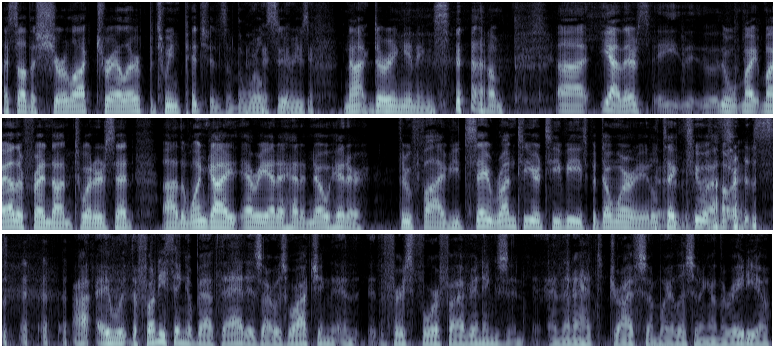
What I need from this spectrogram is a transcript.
I saw the Sherlock trailer between pitches of the World Series, not during innings. um, uh, yeah, there's my my other friend on Twitter said uh, the one guy Arrieta had a no hitter through five. You'd say run to your TVs, but don't worry, it'll take two hours. I, it the funny thing about that is I was watching the, the first four or five innings, and, and then I had to drive somewhere listening on the radio.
